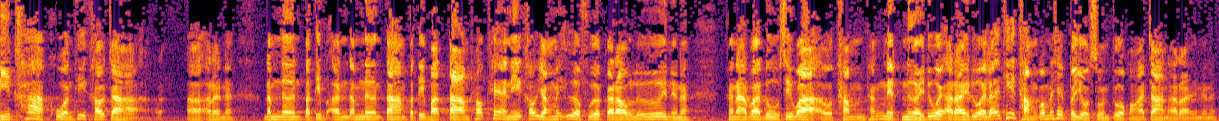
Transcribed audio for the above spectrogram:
มีค่าควรที่เขาจะอะไรนะดำเนินปฏิบัติดำเนินตามปฏิบัติตาม เพราะแค่นี้เขายังไม่เอื้อเฟื้อกับเราเลยเนี่ยนะขนาดว่าดูซิว่าเอาทำทั้งเหน็ดเหนื่อยด้วยอะไรด้วย และที่ทำก็ไม่ใช่ประโยชน์ส่วนตัวของอาจารย์อะไรเนี่ยนะ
